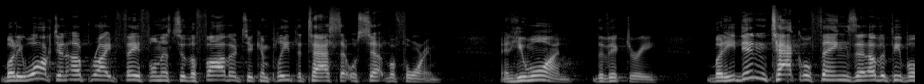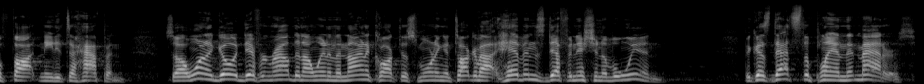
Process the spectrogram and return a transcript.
but he walked in upright faithfulness to the Father to complete the task that was set before him. And he won the victory. But he didn't tackle things that other people thought needed to happen. So I want to go a different route than I went in the nine o'clock this morning and talk about heaven's definition of a win because that's the plan that matters.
